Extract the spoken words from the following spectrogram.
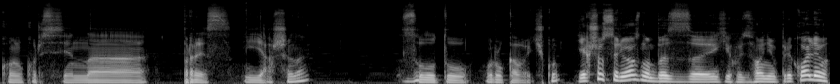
конкурсі на приз Яшина. Золоту рукавичку. Якщо серйозно, без е, якихось гонів приколів,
